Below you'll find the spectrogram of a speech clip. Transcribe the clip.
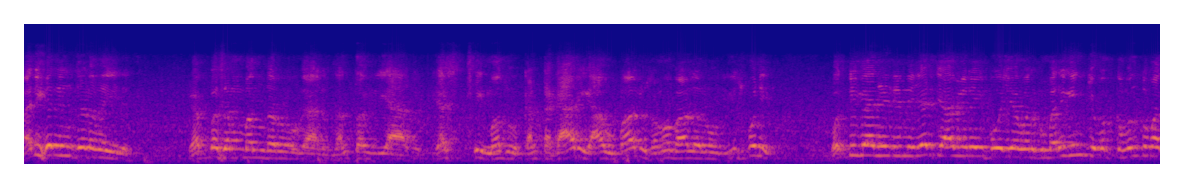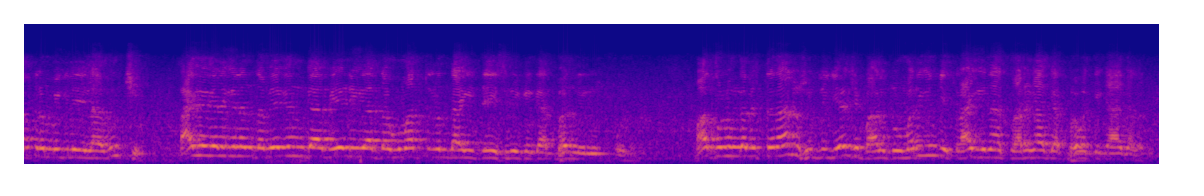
పరిహరించడమైనది గర్భ సంబంధ రోగాలు దంతవ్యాధి యస్థి మధు కంటకారి ఆవు పాలు సమబాలలో తీసుకొని కొద్దిగా నీటిని చేర్చి ఆవిరైపోయే వరకు మరిగించి ఒక్క వంతు మాత్రం మిగిలేలా ఉంచి తాగగలిగినంత వేగంగా వేడిగా తగు మాత్రం తాగితే స్త్రీకి గర్భం నిలుస్తుంది. మాతులుంగ విత్తనాలు శుద్ధి చేసి పాలతో మరిగించి త్రాగినా త్వరగా గర్భవతి కాగలదు.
